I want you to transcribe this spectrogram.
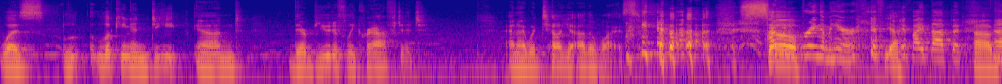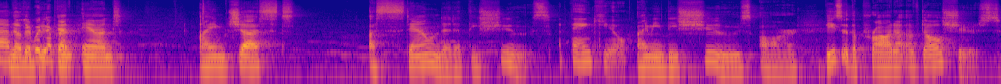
was l- looking in deep and they're beautifully crafted and i would tell you otherwise I so wouldn't bring them here if, Yeah. if I thought that um, um, no you they're wouldn't and, and i'm just astounded at these shoes Thank you. i mean these shoes are these are the prada of doll shoes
